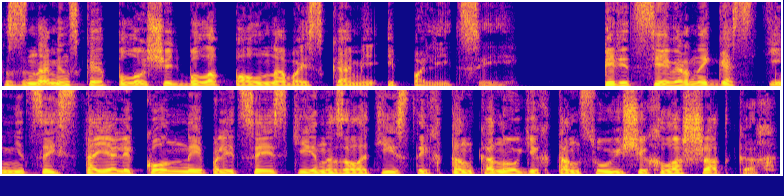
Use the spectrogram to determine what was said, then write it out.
Знаменская площадь была полна войсками и полицией. Перед северной гостиницей стояли конные полицейские на золотистых, тонконогих танцующих лошадках.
